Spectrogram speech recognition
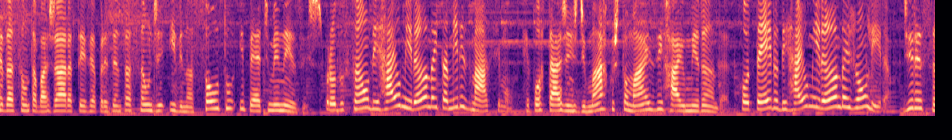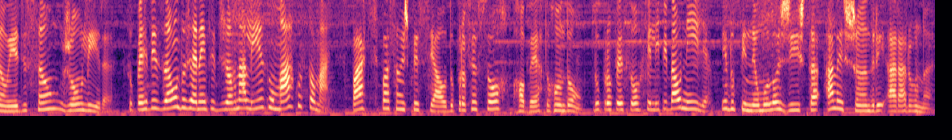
Redação Tabajara teve a apresentação de Ivna Souto e Beth Menezes. Produção de Raio Miranda e Tamires Máximo. Reportagens de Marcos Tomás e Raio Miranda. Roteiro de Raio Miranda e João Lira. Direção e edição João Lira. Supervisão do gerente de jornalismo Marcos Tomás. Participação especial do professor Roberto Rondon. Do professor Felipe Baunilha. E do pneumologista Alexandre Araruna.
